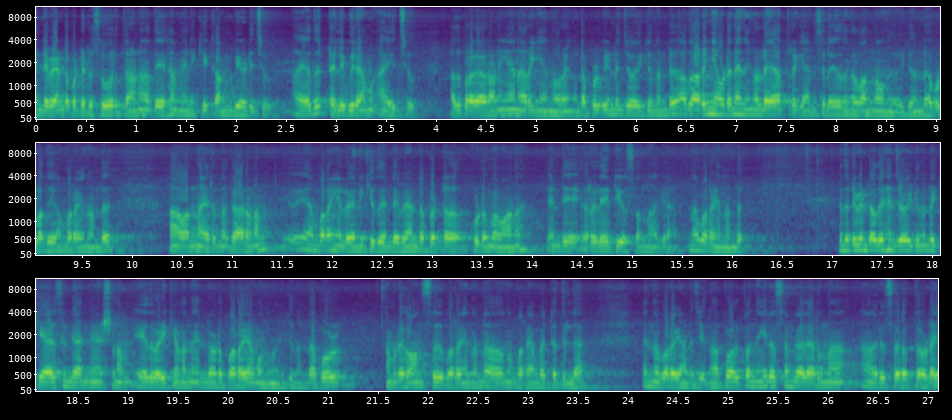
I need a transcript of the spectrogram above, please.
എന്റെ വേണ്ടപ്പെട്ട ഒരു സുഹൃത്താണ്. അദ്ദേഹം എനിക്ക് കമ്പി അടിച്ചു അതായത് ടെലിഗ്രാം അയച്ചു. അത് പ്രകാരമാണ് ഞാൻ അറിഞ്ഞതെന്ന് പറയുന്നുണ്ട്. അപ്പോൾ വീണ്ടും ചോദിക്കുന്നുണ്ട് അത് അറിഞ്ഞ ഉടനെ നിങ്ങളുടെ യാത്ര ക്യാൻസൽ ചെയ്ത് നിങ്ങൾ വന്നോ എന്ന് ചോദിക്കുന്നുണ്ട്. അപ്പോൾ അദ്ദേഹം പറയുന്നുണ്ട് ആ വന്നായിരുന്നു. കാരണം ഞാൻ പറഞ്ഞല്ലോ എനിക്കിത് എന്റെ വേണ്ടപ്പെട്ട കുടുംബമാണ് എന്റെ റിലേറ്റീവ്സ് എന്നൊക്കെ എന്ന് പറയുന്നുണ്ട്. എന്നിട്ട് വീണ്ടും അദ്ദേഹം ചോദിക്കുന്നുണ്ട് കേസിന്റെ അന്വേഷണം ഏത് വഴിക്കാണെന്ന് എന്നോട് പറയാമെന്ന് ചോദിക്കുന്നുണ്ട്. അപ്പോൾ നമ്മുടെ ഹോംസ് പറയുന്നുണ്ട് അതൊന്നും പറയാൻ പറ്റത്തില്ല എന്ന് പറയുകയാണ് ചെയ്യുന്നത്. അപ്പോൾ അല്പം നീരസം കലർന്ന ഒരു സ്വരത്തോടെ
